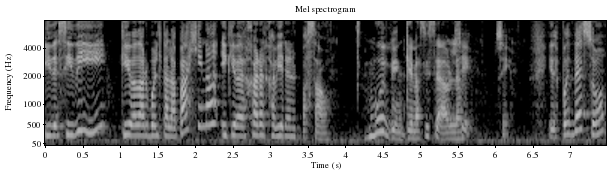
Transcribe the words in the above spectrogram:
Y decidí que iba a dar vuelta a la página y que iba a dejar al Javier en el pasado. Muy bien, que así se habla. Sí, sí. Y después de eso,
